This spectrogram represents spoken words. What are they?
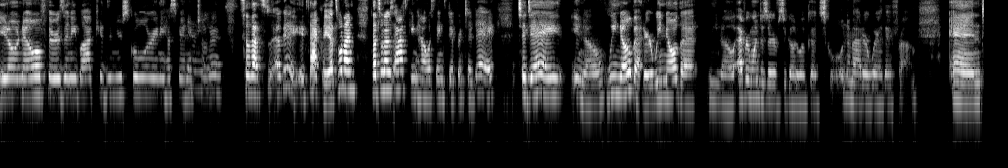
You don't know if there's any black kids in your school or any Hispanic children? So that's okay, exactly. That's what I'm that's what I was asking. How is things different today? Today, you know, we know better. We know that, you know, everyone deserves to go to a good school no matter where they're from. And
